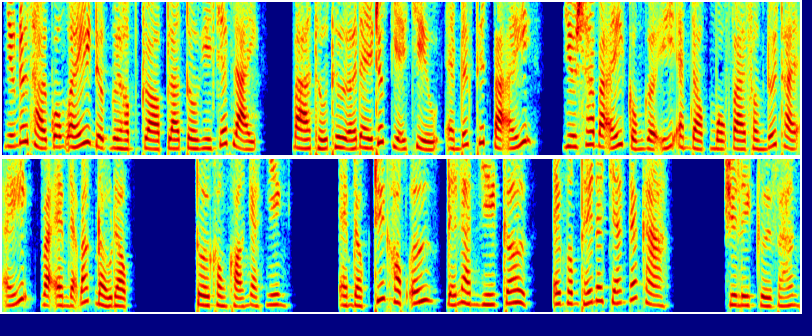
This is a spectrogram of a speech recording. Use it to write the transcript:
Những đối thoại của ông ấy được người học trò Plato ghi chép lại. Bà thủ thư ở đây rất dễ chịu, em rất thích bà ấy. Dù sao bà ấy cũng gợi ý em đọc một vài phần đối thoại ấy và em đã bắt đầu đọc. Tôi không khỏi ngạc nhiên. Em đọc triết học ư, để làm gì cơ? Em không thấy nó chán ngắt à? Julie cười vang.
